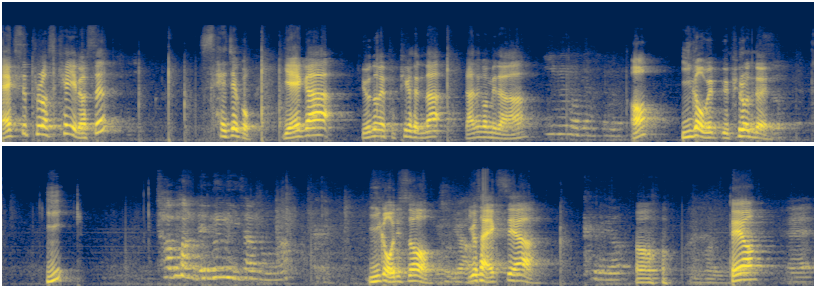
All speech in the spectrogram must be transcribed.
x 플러스 k의 몇 승? 세제곱 얘가 요 놈의 부피가 된다라는 겁니다 이는 어디 갔어요? 어? 2가 왜, 왜 필요한데? 2? 저번 내 눈이 이상한 건가? 2가 어딨어? 이거 다 x야 그래요? 어 돼요? 네.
